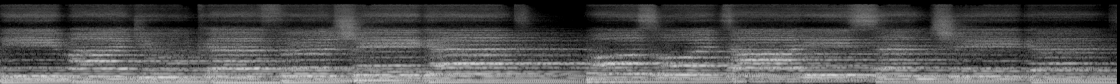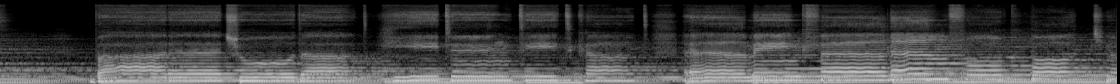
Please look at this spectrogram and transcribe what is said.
imádjuk-e Bár egy csodát, hitünk titkát, elménk fel nem foghatja,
